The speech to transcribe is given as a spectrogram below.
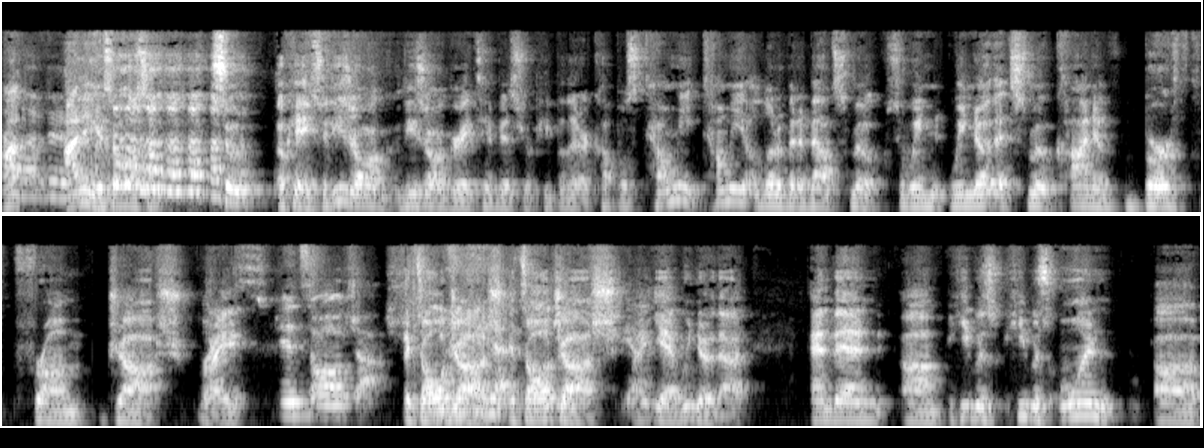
I, love it. I think it's awesome. so okay, so these are all these are all great tidbits for people that are couples. Tell me, tell me a little bit about smoke. So we we know that smoke kind of birthed from Josh, right? Yes. It's all Josh. It's all Josh. Yes. It's all Josh. Yeah. Yeah, we know that. And then um, he was he was on uh,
